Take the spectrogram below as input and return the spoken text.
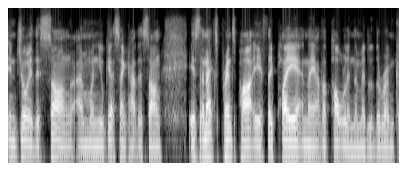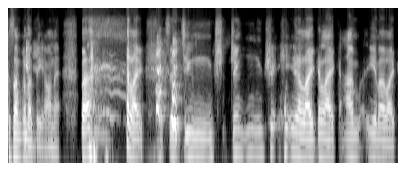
enjoy this song and when you'll get something out of this song is the next Prince party if they play it and they have a pole in the middle of the room because I'm gonna be on it. But like so jing, jing, you know, like like I'm you know like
